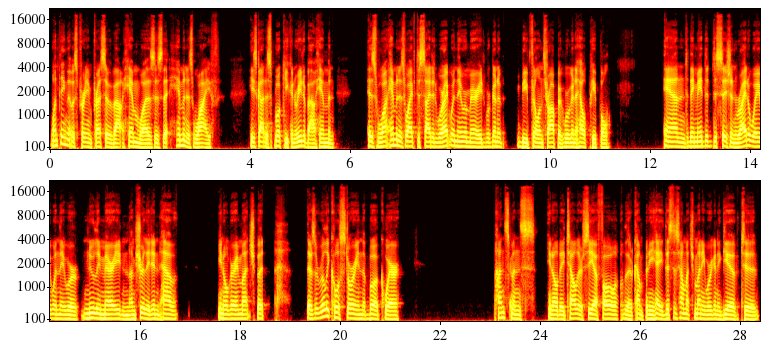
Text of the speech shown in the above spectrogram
One thing that was pretty impressive about him was is that him and his wife, he's got his book you can read about him, and his him and his wife decided right when they were married, we're going to be philanthropic, we're going to help people. And they made the decision right away when they were newly married, and I'm sure they didn't have, you know, very much, but there's a really cool story in the book where Huntsman's, you know, they tell their CFO of their company, hey, this is how much money we're going to give to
